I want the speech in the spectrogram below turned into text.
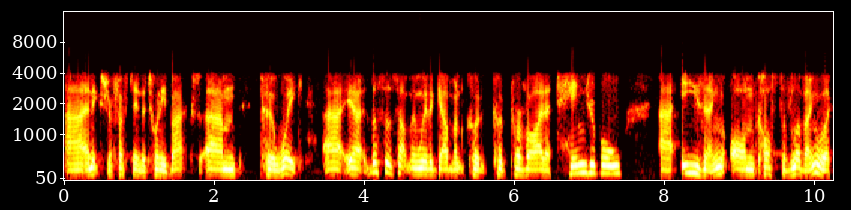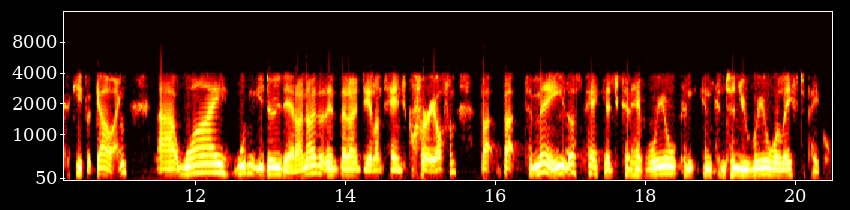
an extra 15 to 20 bucks um, per week, uh, you know, this is something where the government could, could provide a tangible uh, easing on cost of living, or they could keep it going. Uh, why wouldn't you do that? I know that they, they don't deal in tangible very often, but but to me, this package can have real can, can continue real relief to people.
